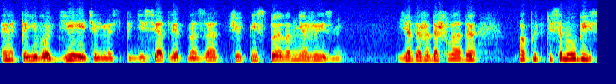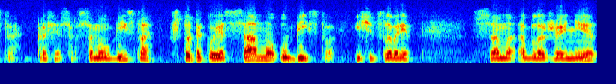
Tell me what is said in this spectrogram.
Это его деятельность 50 лет назад чуть не стоила мне жизни. Я даже дошла до попытки самоубийства. Профессор, самоубийство? Что такое самоубийство? Ищет в словаре самообложение,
